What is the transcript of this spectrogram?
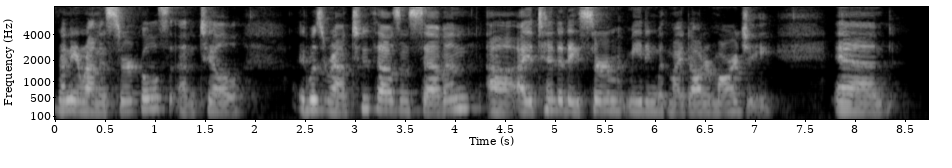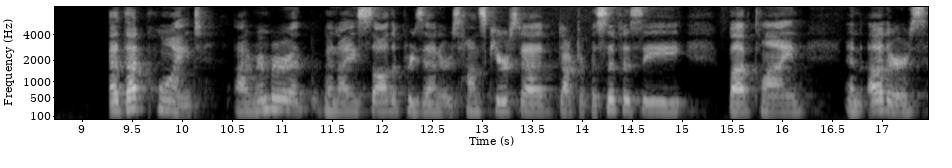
running around in circles until it was around 2007. Uh, I attended a CIRM meeting with my daughter Margie. And at that point, I remember when I saw the presenters, Hans Keirstead, Dr. Pacifici, Bob Klein, and others,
